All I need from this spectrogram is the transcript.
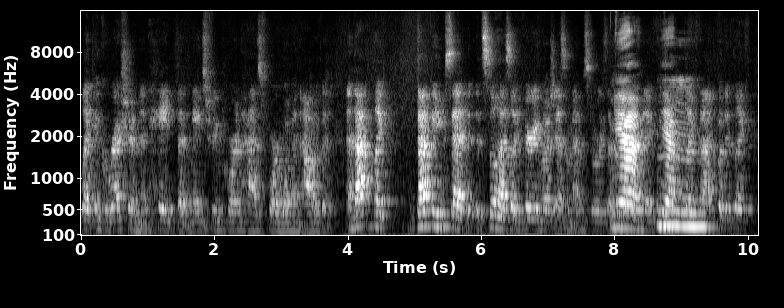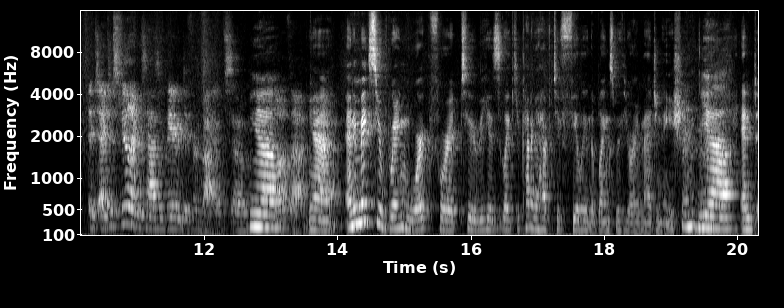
like aggression and hate that mainstream porn has for women out of it. And that like that being said, it still has like very much S and M stories that are Yeah, very, like, yeah. like that, but it like it, I just feel like this has a very different vibe. So Yeah. I love that. Yeah, and it makes your brain work for it too because like you kind of have to fill in the blanks with your imagination. Yeah. And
